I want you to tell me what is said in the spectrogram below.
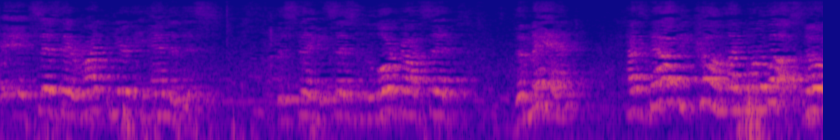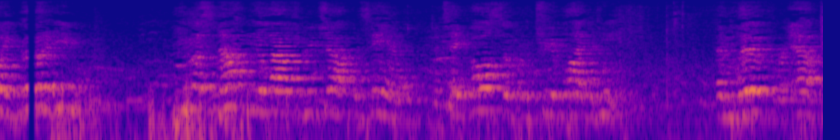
It says there right near the end of this, this thing, it says, the Lord God said, the man has now become like one of us, knowing good and evil. He must not be allowed to reach out his hand and take also from the tree of life and eat and live forever.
